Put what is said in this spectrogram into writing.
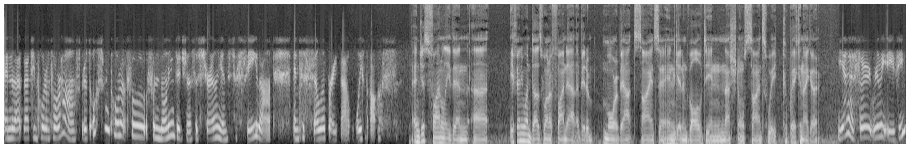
and that, that's important for us, but it's also important for, for non-Indigenous Australians to see that and to celebrate that with us. And just finally then, uh, if anyone does want to find out a bit more about science and get involved in National Science Week, where can they go? Yeah, so really easy.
